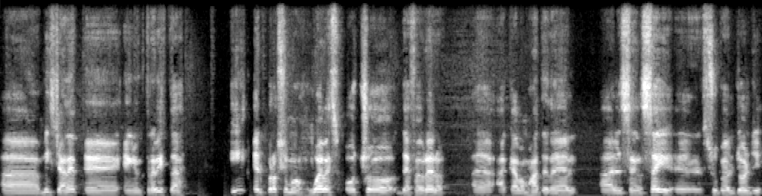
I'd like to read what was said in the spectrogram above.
a Miss Janet en entrevista. Y el próximo jueves 8 de febrero, acá vamos a tener al Sensei, el Super Georgie,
